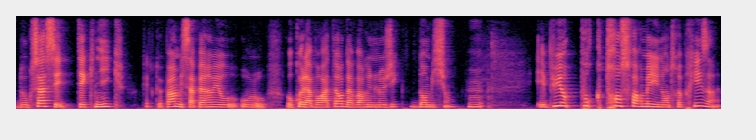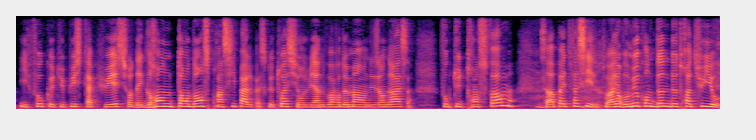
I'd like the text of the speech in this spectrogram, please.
Donc ça, c'est technique quelque part, mais ça permet aux collaborateurs d'avoir une logique d'ambition. Mm. Et puis, pour transformer une entreprise, il faut que tu puisses t'appuyer sur des grandes tendances principales. Parce que toi, si on vient te voir demain en disant grâce, faut que tu te transformes, ça va pas être facile. Tu vois, il vaut mieux qu'on te donne deux, trois tuyaux.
